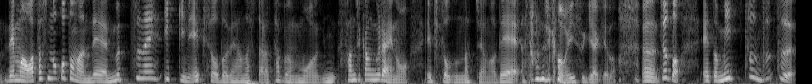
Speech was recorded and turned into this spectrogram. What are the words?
ん。で、まあ私のことなんで、6つね、一気にエピソードで話したら多分もう3時間ぐらいのエピソードになっちゃうので、3時間は言い過ぎやけど。うん、ちょっと、えっ、と、3つずつ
